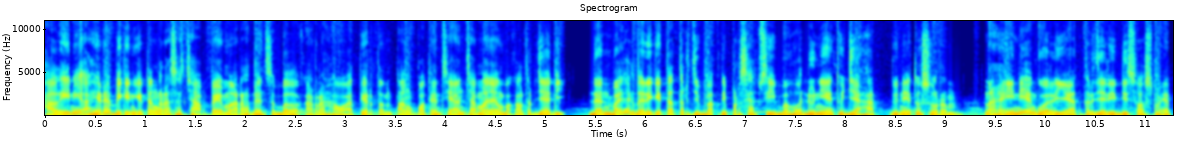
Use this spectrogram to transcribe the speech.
Hal ini akhirnya bikin kita ngerasa capek, marah dan sebel karena khawatir tentang potensi ancaman yang bakal terjadi. Dan banyak dari kita terjebak di persepsi bahwa dunia itu jahat, dunia itu surem. Nah ini yang gue lihat terjadi di sosmed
